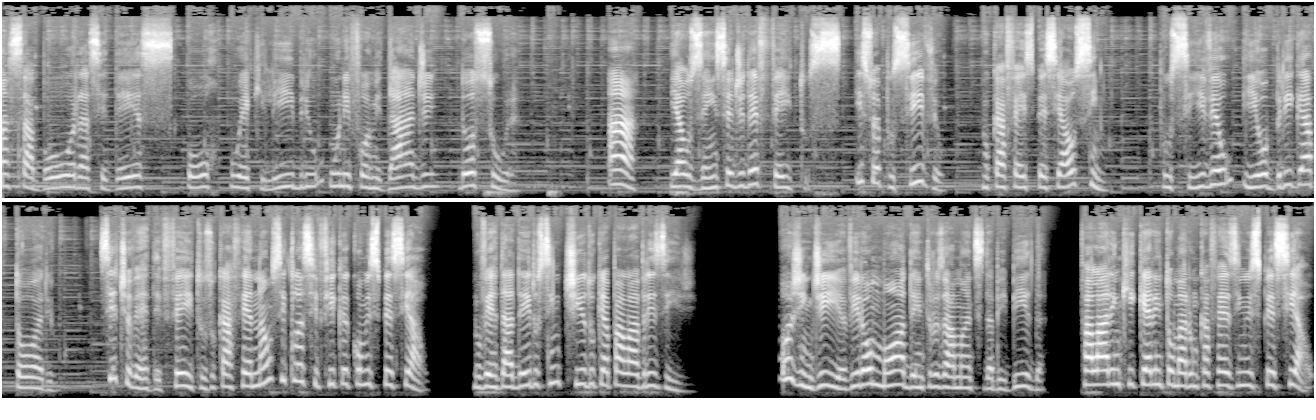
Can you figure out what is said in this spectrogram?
aroma, sabor, acidez, corpo, equilíbrio, uniformidade, doçura. Ah, e ausência de defeitos. Isso é possível? No café especial, sim. Possível e obrigatório. Se tiver defeitos, o café não se classifica como especial, no verdadeiro sentido que a palavra exige. Hoje em dia, virou moda entre os amantes da bebida falarem que querem tomar um cafezinho especial.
